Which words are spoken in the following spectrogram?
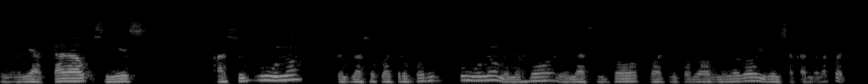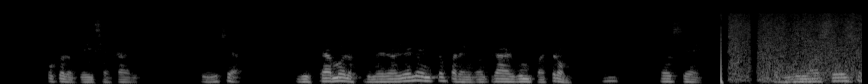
En realidad, cada, si es A sub 1, reemplazo 4 por 1, menos 2, el A sub 2, 4 por 2, menos 2, y voy sacando la cuenta. Un poco lo que dice acá el inicial listamos los primeros elementos para encontrar algún patrón. Entonces, cuando uno hace eso,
